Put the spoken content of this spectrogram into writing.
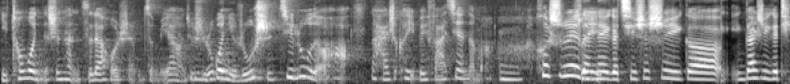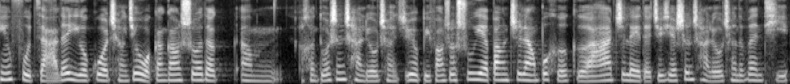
你通过你的生产资料或者什么怎么样，就是如果你如实记录的话，那还是可以被发现的嘛。嗯，赫诗瑞的那个其实是一个，应该是一个挺。复杂的一个过程，就我刚刚说的，嗯，很多生产流程，就比方说输液棒质量不合格啊之类的这些生产流程的问题，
